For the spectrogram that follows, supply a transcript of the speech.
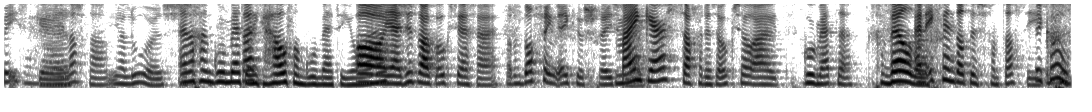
feestkerst. Ja. Jaloers. En we gaan gourmetten. En ik hou van gourmetten, jongens. Oh ja, dit wou ik ook zeggen. Maar dat vind ik dus vreselijk. Mijn kerst zag er dus ook zo uit. Gourmetten. Geweldig. En ik vind dat dus fantastisch. Ik ook.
